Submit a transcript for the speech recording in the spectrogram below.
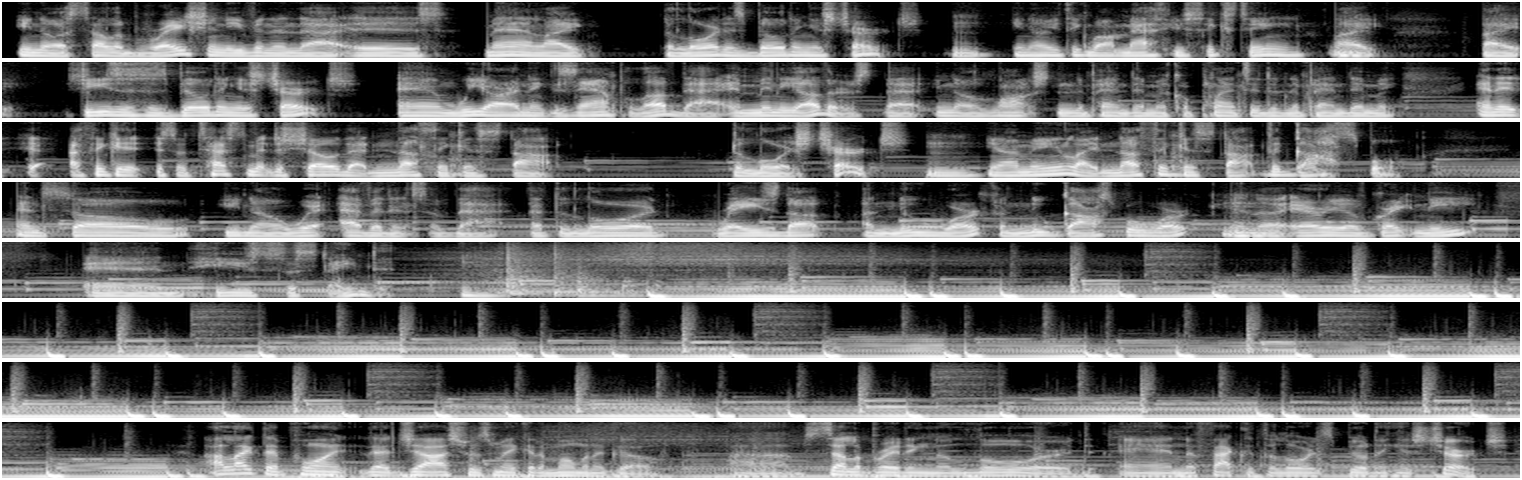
you know, a celebration, even in that is, man, like the Lord is building His church. Mm. You know, you think about Matthew 16, like, like Jesus is building His church, and we are an example of that, and many others that you know launched in the pandemic or planted in the pandemic. And it, I think it, it's a testament to show that nothing can stop the Lord's church. Mm. You know what I mean? Like nothing can stop the gospel. And so, you know, we're evidence of that, that the Lord raised up a new work, a new gospel work in an area of great need, and He's sustained it. I like that point that Josh was making a moment ago. uh, celebrating the Lord and the fact that the Lord is building his church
